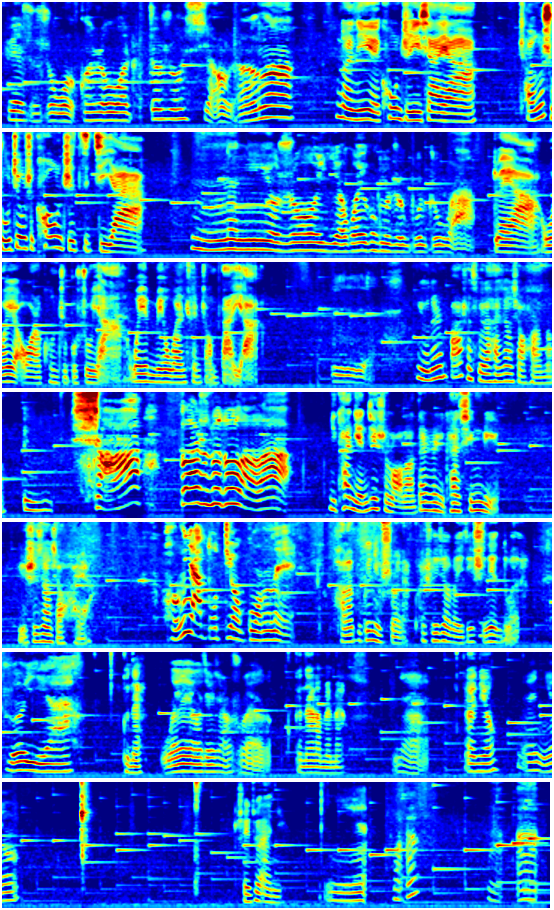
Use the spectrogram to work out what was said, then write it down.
确实是我，可是我这是想人啊。那你也控制一下呀，成熟就是控制自己呀。嗯，那你有时候也会控制不住啊。对呀，我也偶尔控制不住呀，我也没有完全长大呀。嗯，有的人八十岁了还像小孩呢。嗯，啥？八十岁都老了？你看年纪是老了，但是你看心里。也是像小孩呀，恒牙都掉光嘞。好了，不跟你说了，快睡觉吧，已经十点多了。可以呀。Good night。我也有点想睡了。Good night，老妹妹。那爱你哦。爱你哦。谁最爱你？你。晚安。晚安。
